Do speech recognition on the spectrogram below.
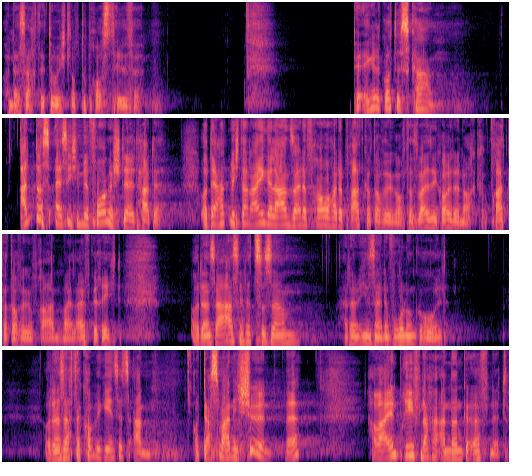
Und er sagte, du, ich glaube, du brauchst Hilfe. Der Engel Gottes kam. Anders, als ich ihn mir vorgestellt hatte. Und er hat mich dann eingeladen, seine Frau hatte Bratkartoffeln gekocht, das weiß ich heute noch, Bratkartoffeln gebraten, mein Leibgericht. Und dann saßen wir zusammen, Hat er mich in seine Wohnung geholt. Und dann sagt er, komm, wir gehen es jetzt an. Und das war nicht schön. Ne? Haben wir einen Brief nach dem anderen geöffnet.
